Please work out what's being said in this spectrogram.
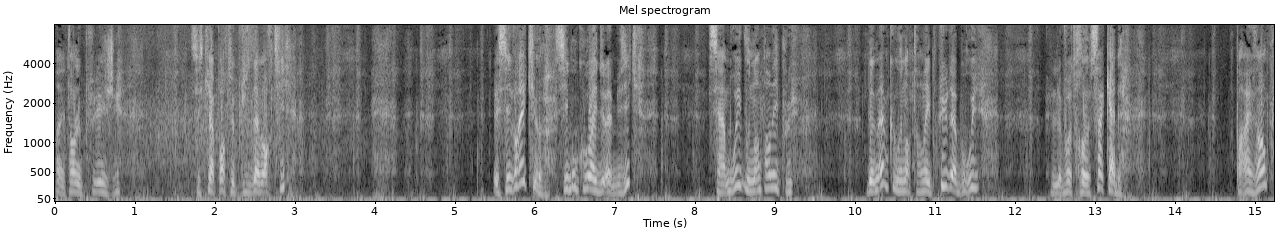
en étant le plus léger. C'est ce qui apporte le plus d'amorti. Et c'est vrai que si vous courez avec de la musique, c'est un bruit que vous n'entendez plus. De même que vous n'entendez plus le bruit, votre saccade. Par exemple,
